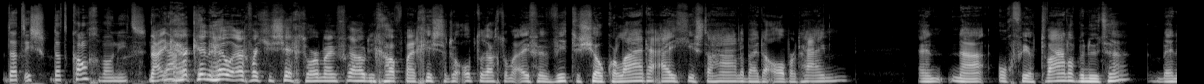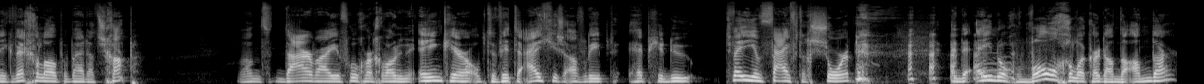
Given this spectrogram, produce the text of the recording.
Dat, is, dat kan gewoon niet. Nou, ik herken heel erg wat je zegt hoor. Mijn vrouw die gaf mij gisteren de opdracht om even witte chocolade-eitjes te halen bij de Albert Heijn. En na ongeveer 12 minuten ben ik weggelopen bij dat schap. Want daar waar je vroeger gewoon in één keer op de witte eitjes afliep, heb je nu 52 soorten. en de een nog walgelijker dan de ander.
